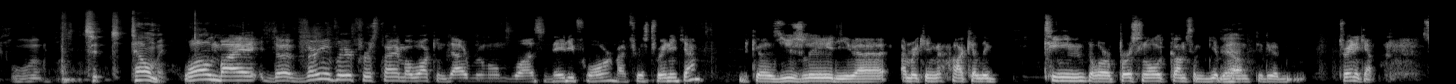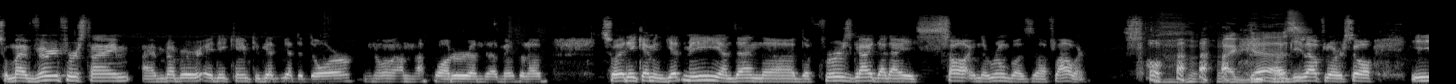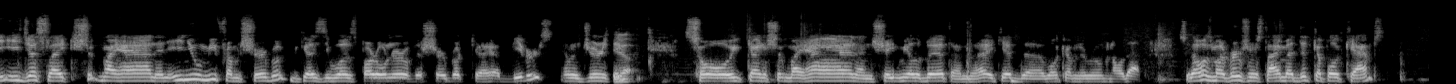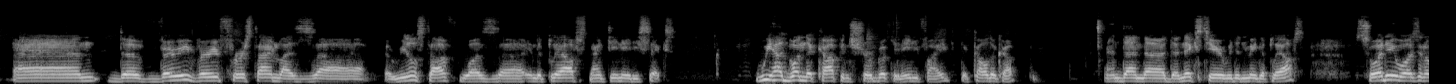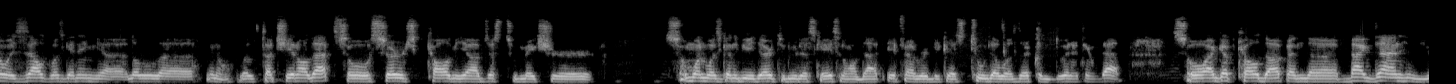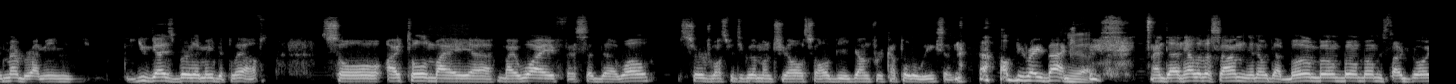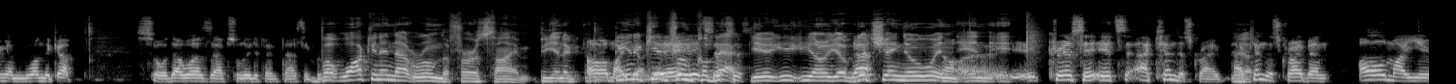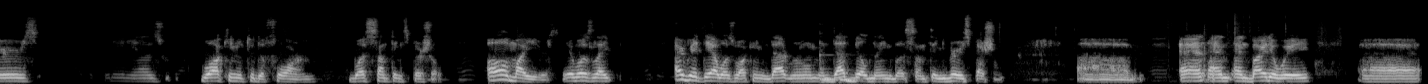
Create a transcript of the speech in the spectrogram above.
t- t- tell me. Well, my the very very first time I walked in that room was in '84, my first training camp, because usually the uh, American Hockey League team or personal comes and give Yeah. hand to the training camp. So my very first time, I remember Eddie came to get me at the door, you know, on that water and the Maisonneuve. So Eddie came and get me, and then uh, the first guy that I saw in the room was uh, Flower. So I guess. Guy Lafleur. So he, he just like shook my hand, and he knew me from Sherbrooke because he was part owner of the Sherbrooke uh, Beavers. It was junior team. Yeah. So he kind of shook my hand and shake me a little bit, and hey kid, uh, welcome to the room and all that. So that was my very first time. I did a couple of camps, and the very very first time as uh, real stuff was uh, in the playoffs, 1986. We had won the cup in Sherbrooke in '85, the Calder Cup, and then uh, the next year we didn't make the playoffs. So Eddie was, you know, his health was getting uh, a little, uh, you know, a little touchy and all that. So Serge called me up just to make sure someone was going to be there to do this case and all that, if ever, because two that was there couldn't do anything with that. So I got called up, and uh, back then, you remember, I mean, you guys barely made the playoffs. So I told my uh, my wife, I said, uh, well, Serge wants me to go to Montreal, so I'll be gone for a couple of weeks, and I'll be right back. Yeah. And then hell of a sudden, you know, that boom, boom, boom, boom, start going and won the cup. So that was absolutely fantastic. But me. walking in that room the first time, being a Oh, being a God. kid from It's- Quebec, it's- you, you you know you're Yeah. good chez nous, and No, and uh, it, it- Chris, it, it's I can describe. Yeah. I can describe, and all my years as Canadiens walking into the forum was something special. All my years, it was like every day I was walking in that room in that building was something very special. Um, and and and by the way, uh,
